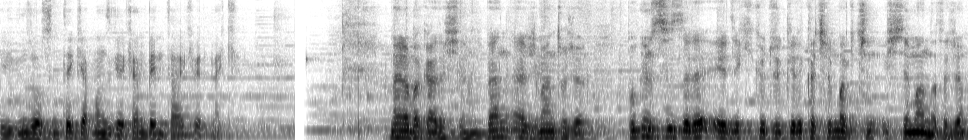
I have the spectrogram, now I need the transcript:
Bilginiz olsun. Tek yapmanız gereken beni takip etmek. Merhaba kardeşlerim. Ben Ercüment Hoca. Bugün sizlere evdeki kötülükleri kaçırmak için işlemi anlatacağım.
